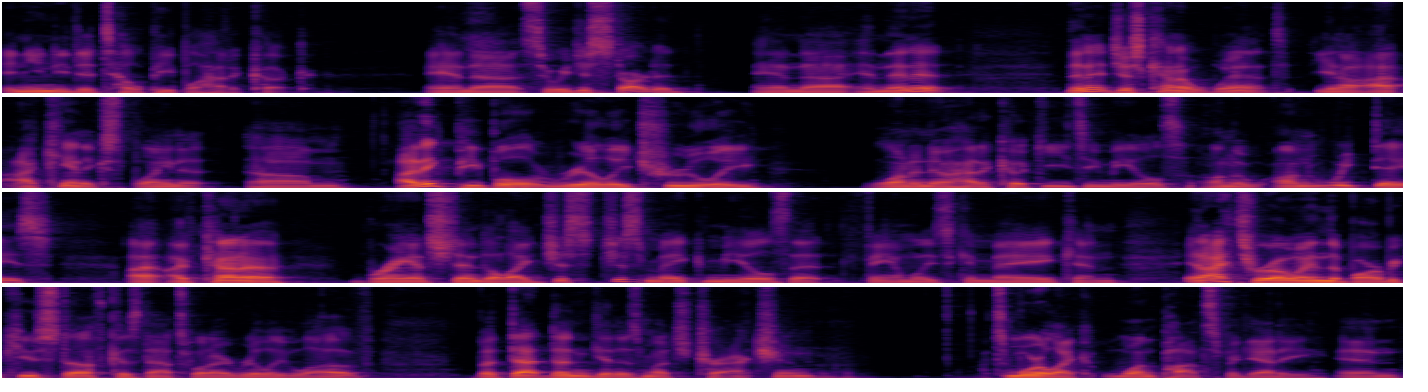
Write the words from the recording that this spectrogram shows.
and you need to tell people how to cook." And uh, so we just started, and uh, and then it then it just kind of went. You know, I, I can't explain it. Um, I think people really truly want to know how to cook easy meals on the on weekdays. I, I've kind of branched into like just just make meals that families can make and and I throw in the barbecue stuff because that's what I really love, but that doesn't get as much traction. It's more like one pot spaghetti and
